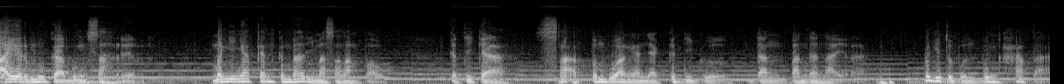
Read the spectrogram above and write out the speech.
Air muka Bung Sahrir mengingatkan kembali masa lampau ketika saat pembuangannya ke Digul dan Banda Naira. Begitupun Bung Hatta.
